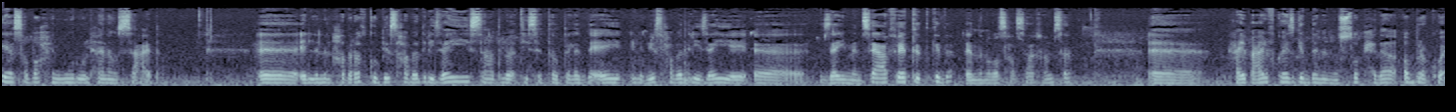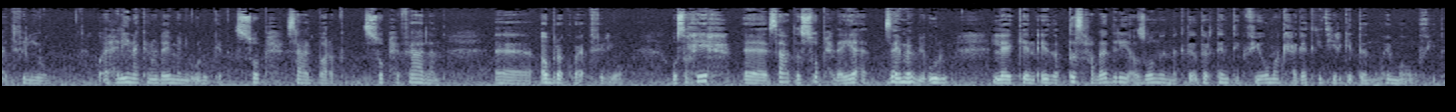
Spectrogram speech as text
يا صباح النور والهنا والسعادة. آه اللي من حضراتكم بيصحى بدري زي الساعة دلوقتي ستة وثلاث دقايق اللي بيصحى بدري زي آه زي من ساعة فاتت كده لأن أنا بصحى الساعة خمسة. آه هيبقى عارف كويس جدا إن الصبح ده أبرك وقت في اليوم وأهالينا كانوا دايما يقولوا كده الصبح ساعة بركة الصبح فعلا آه أبرك وقت في اليوم. وصحيح آه، ساعة الصبح ضيقة زي ما بيقولوا لكن إذا بتصحى بدري أظن إنك تقدر تنتج في يومك حاجات كتير جدا مهمة ومفيدة.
